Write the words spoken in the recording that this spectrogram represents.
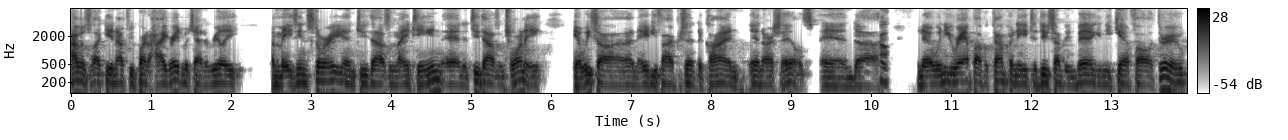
I was lucky enough to be part of high grade which had a really amazing story in 2019 and in 2020 you know we saw an 85% decline in our sales. And uh, oh. you know when you ramp up a company to do something big and you can't follow through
